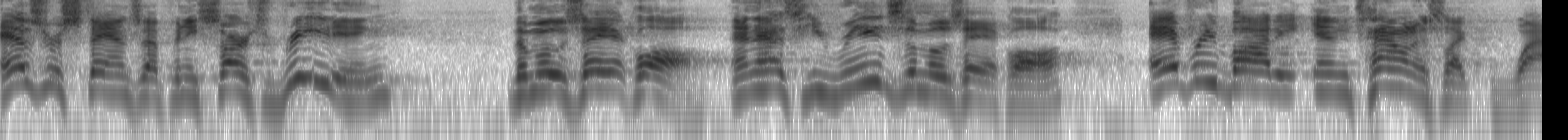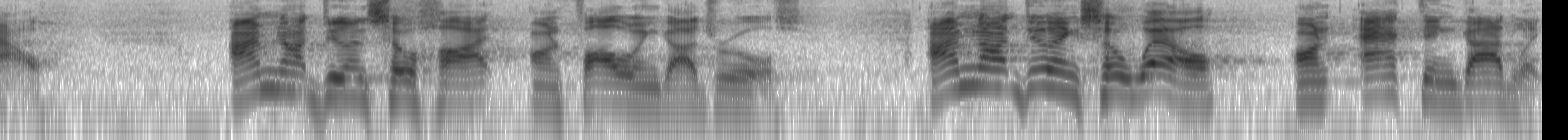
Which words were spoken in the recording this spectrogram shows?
Ezra stands up and he starts reading the Mosaic Law. And as he reads the Mosaic Law, everybody in town is like, wow, I'm not doing so hot on following God's rules. I'm not doing so well on acting godly.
